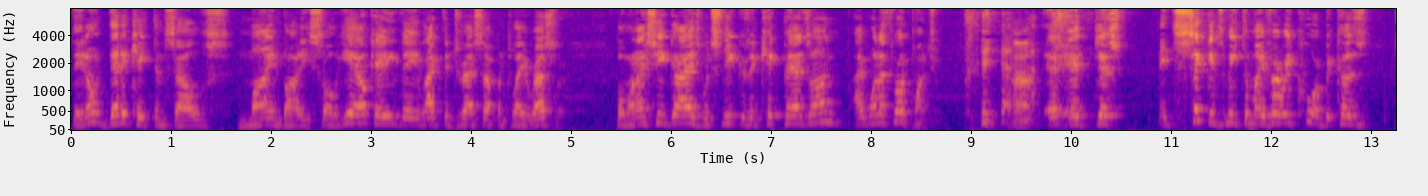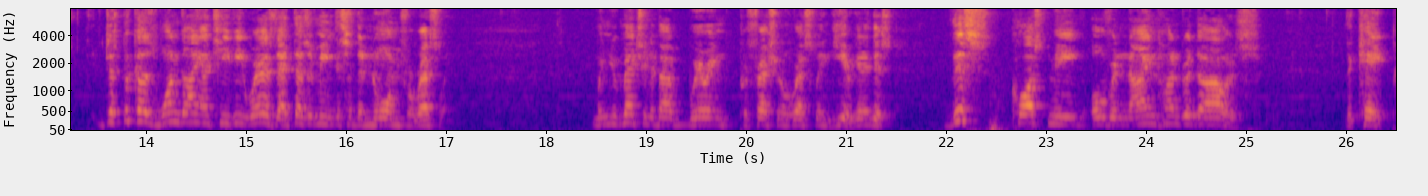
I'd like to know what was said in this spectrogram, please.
They don't dedicate themselves mind, body, soul. Yeah, okay, they like to dress up and play wrestler. But when I see guys with sneakers and kick pads on, I want to throat punch them. Uh, It, it just it sickens me to my very core because just because one guy on TV wears that doesn't mean this is the norm for wrestling. When you mentioned about wearing professional wrestling gear, getting this, this cost me over nine hundred dollars. The cape,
